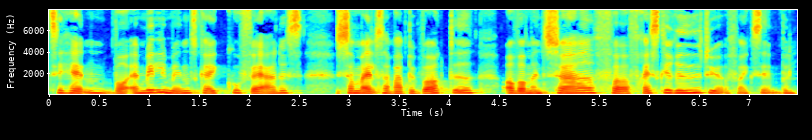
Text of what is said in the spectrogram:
til handel, hvor almindelige mennesker ikke kunne færdes, som altså var bevogtet, og hvor man sørgede for friske ridedyr for eksempel.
